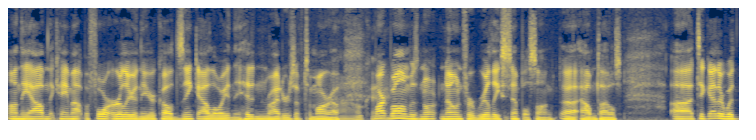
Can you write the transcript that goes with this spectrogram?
on the album that came out before earlier in the year called Zinc Alloy and the Hidden Riders of Tomorrow. Ah, okay. Marc Bolan was no, known for really simple song uh, album titles, uh, together with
